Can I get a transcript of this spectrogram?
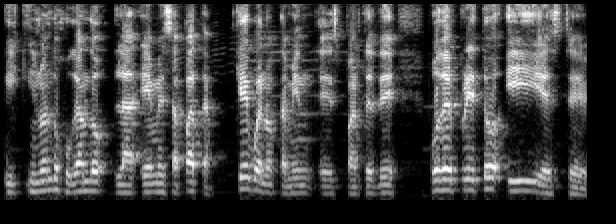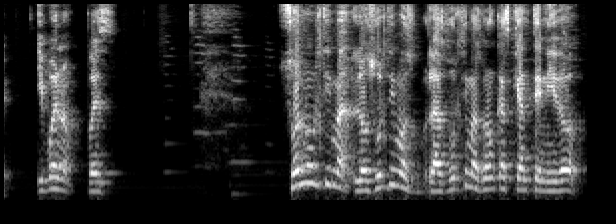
y, no ando jugando la M Zapata, que bueno, también es parte de Poder Prieto y este, y bueno, pues son últimas, los últimos, las últimas broncas que han tenido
